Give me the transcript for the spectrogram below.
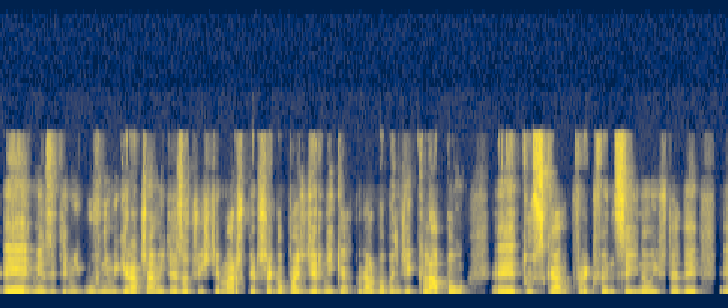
e, między tymi głównymi graczami, to jest oczywiście Marsz 1 października, który albo będzie klapą e, Tuska frekwencyjną i wtedy e,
